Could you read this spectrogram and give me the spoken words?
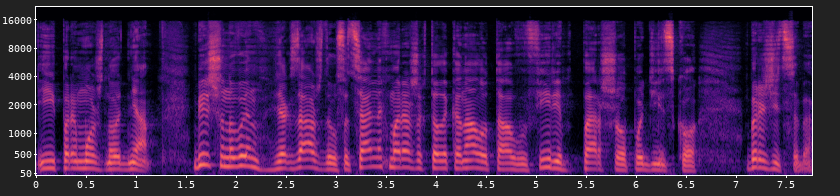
і переможного дня. Більше новин, як завжди, у соціальних мережах телеканалу та в ефірі Першого Подільського. Бережіть себе.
